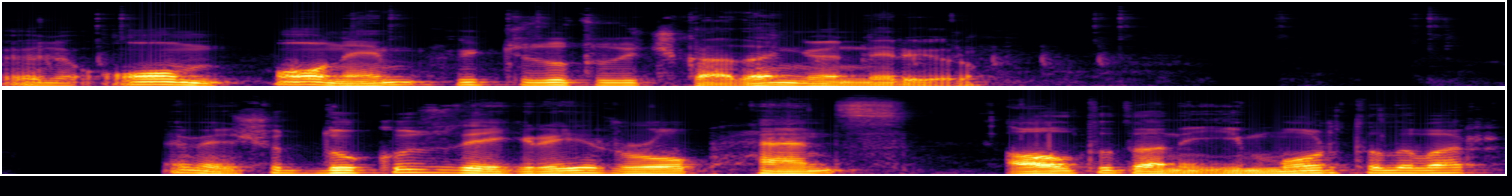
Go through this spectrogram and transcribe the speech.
Böyle 10, 10M 333K'dan gönderiyorum. Evet şu 9 degree rope hands 6 tane immortal'ı var.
